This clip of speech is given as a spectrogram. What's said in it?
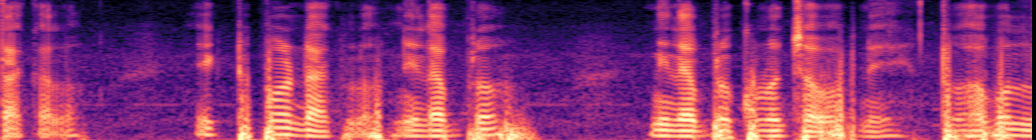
তাকালো। একটু পর ডাকলো নীলাব্র নীলাব্র কোনো জবাব নেই। তোহা বলল,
